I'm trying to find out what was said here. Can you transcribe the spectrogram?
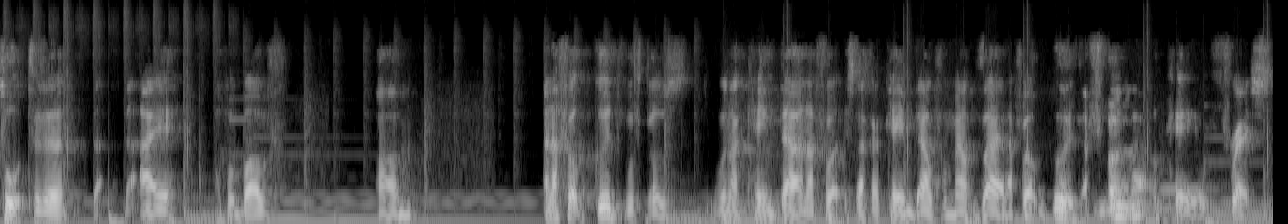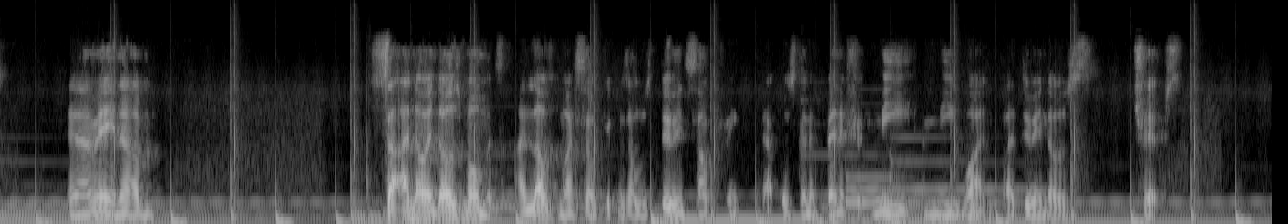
talk to the the, the eye up above. Um and I felt good with those when I came down, I felt it's like I came down from Mount Zion. I felt good. I felt mm. like okay, I'm fresh. You know what I mean? Um, so I know in those moments I loved myself because I was doing something that was going to benefit me and me one by doing those trips.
